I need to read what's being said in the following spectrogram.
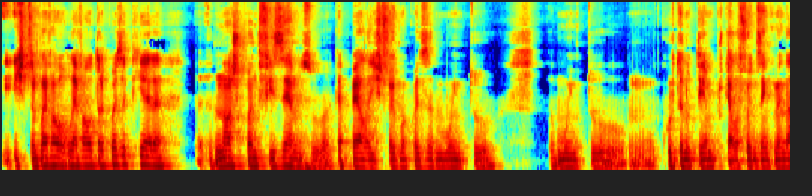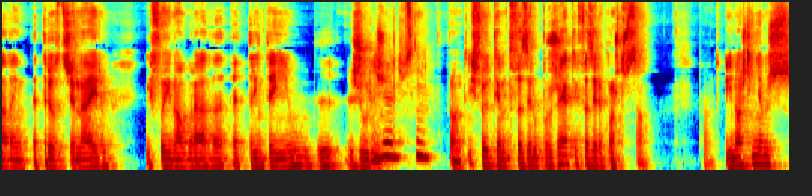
isto, por exemplo, leva, leva a outra coisa que era nós, quando fizemos a capela, isto foi uma coisa muito muito hum, curta no tempo, porque ela foi-nos encomendada a 13 de janeiro e foi inaugurada a 31 de julho. Julho, sim. Pronto, isto foi o tempo de fazer o projeto e fazer a construção. Pronto. E nós tínhamos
